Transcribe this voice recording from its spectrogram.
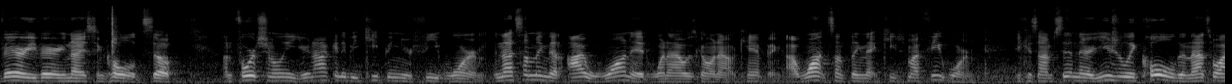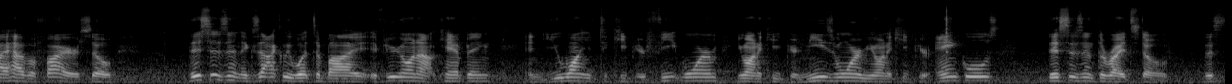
very, very nice and cold. So unfortunately, you're not going to be keeping your feet warm. And that's something that I wanted when I was going out camping. I want something that keeps my feet warm because I'm sitting there usually cold and that's why I have a fire. So this isn't exactly what to buy if you're going out camping and you want to keep your feet warm, you want to keep your knees warm, you want to keep your ankles. This isn't the right stove. This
